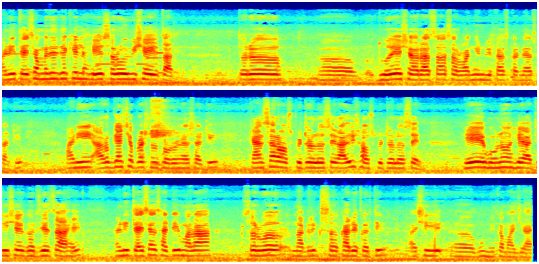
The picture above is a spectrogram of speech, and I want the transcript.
आणि त्याच्यामध्ये देखील हे सर्व विषय येतात. तर धुळे शहराचा सर्वांगीण विकास करण्यासाठी आणि आरोग्याचे प्रश्न सोडवण्यासाठी कॅन्सर हॉस्पिटल असेल आयुष हॉस्पिटल असेल हे होणं हे अतिशय गरजेचं आहे. आणि त्याच्यासाठी मला सर्व नागरिक सहकार्य करतील अशी भूमिका माझी आहे.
